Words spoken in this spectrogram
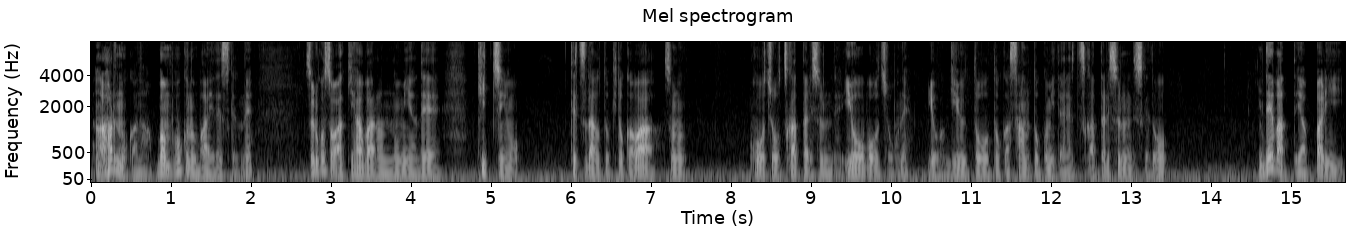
あるのかな？僕の場合ですけどね。それこそ秋葉原の飲み屋で、キッチンを手伝う時とかは、その包丁を使ったりするんで、洋包丁をね、要は牛刀とか三徳みたいなやつ使ったりするんですけど、出刃ってやっぱり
